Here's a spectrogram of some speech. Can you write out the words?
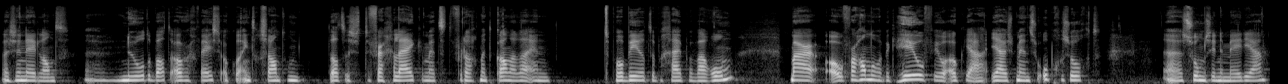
Er is in Nederland nul debat over geweest. Ook wel interessant om dat eens te vergelijken met het verdrag met Canada en te proberen te begrijpen waarom. Maar over handel heb ik heel veel ook ja, juist mensen opgezocht. Uh, soms in de media.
